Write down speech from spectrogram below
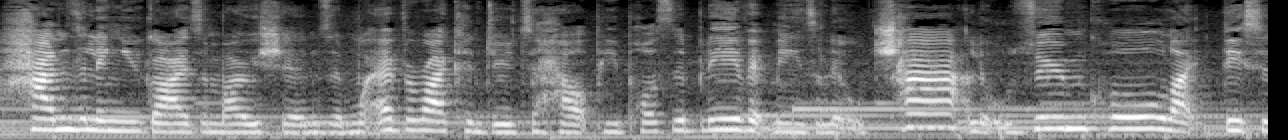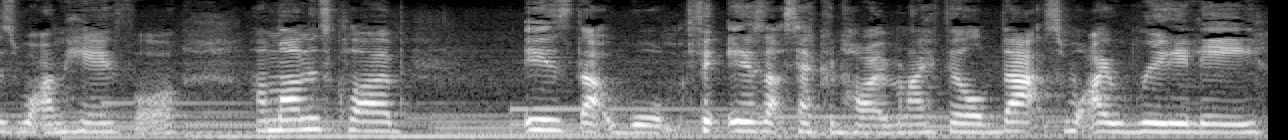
handling you guys' emotions and whatever I can do to help you, possibly if it means a little chat, a little Zoom call, like this is what I'm here for. Hermanas Club is that warmth, it is that second home, and I feel that's what I really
